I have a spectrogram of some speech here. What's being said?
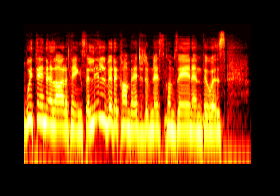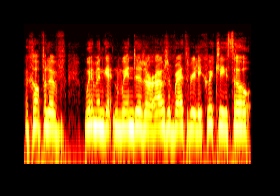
within a lot of things, a little bit of competitiveness comes in, and there was a couple of women getting winded or out of breath really quickly. So,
